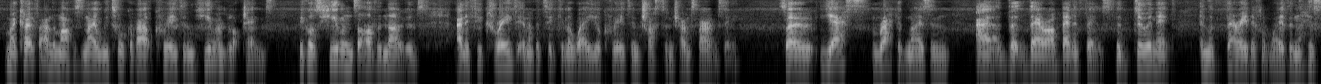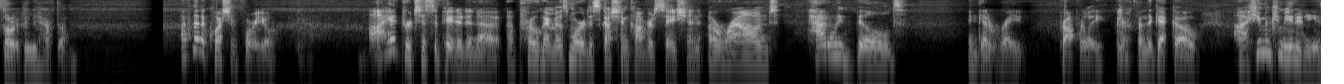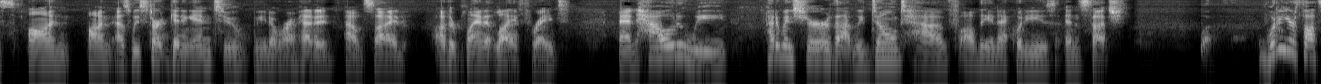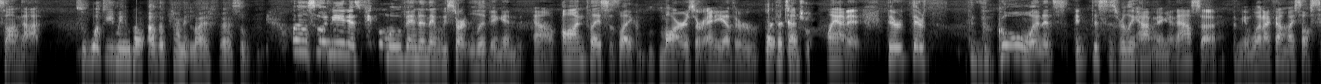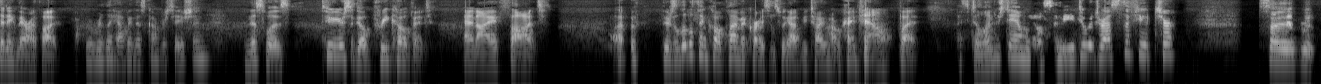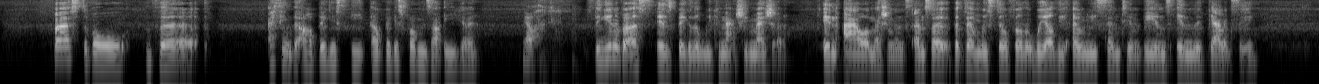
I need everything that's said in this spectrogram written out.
My co founder Marcus and I, we talk about creating human blockchains because humans are the nodes. And if you create it in a particular way, you're creating trust and transparency. So, yes, recognizing uh, that there are benefits, but doing it in a very different way than historically we have done. I've got a question for you. I had participated in a, a program, it was more a discussion conversation around how do we build and get it right properly from the get go uh, human communities on on as we start getting into you know where I'm headed outside other planet life, right? And how do we how to ensure that we don't have all the inequities and such. What are your thoughts on that? So, what do you mean by other planet life? Uh, so, well, so I mean, as people move in and then we start living in uh, on places like Mars or any other potential planet, there, there's the goal, and it's it, this is really happening at NASA. I mean, when I found myself sitting there, I thought, "We're really having this conversation?" And this was two years ago, pre-COVID. And I thought, uh, there's a little thing called climate crisis we ought to be talking about right now. But I still understand we also need to address the future. So, first of all, the I think that our biggest our biggest problem is our ego. Oh. The universe is bigger than we can actually measure in our measurements, and so but then we still feel that we are the only sentient beings in the galaxy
